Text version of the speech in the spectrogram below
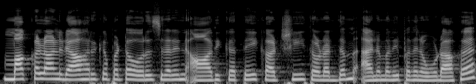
மக்களால் நிராகரிக்கப்பட்ட ஒரு சிலரின் ஆதிக்கத்தை கட்சி தொடர்ந்தும் அனுமதிப்பதன் ஊடாக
